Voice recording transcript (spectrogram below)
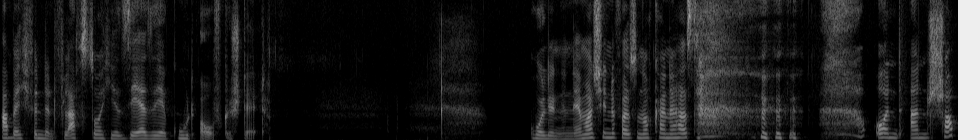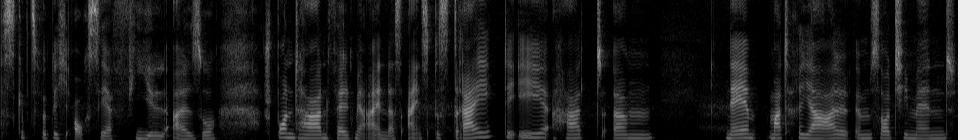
aber ich finde den Fluff Store hier sehr, sehr gut aufgestellt. Hol dir eine Nähmaschine, falls du noch keine hast. und an Shops gibt es wirklich auch sehr viel. Also spontan fällt mir ein, dass 1 bis 3.de hat ähm, Nähmaterial im Sortiment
